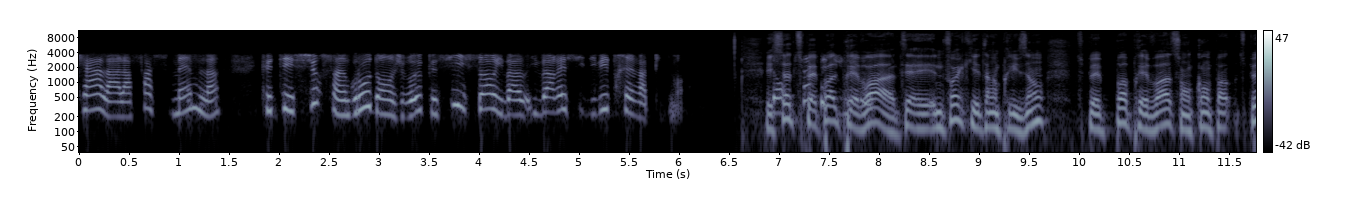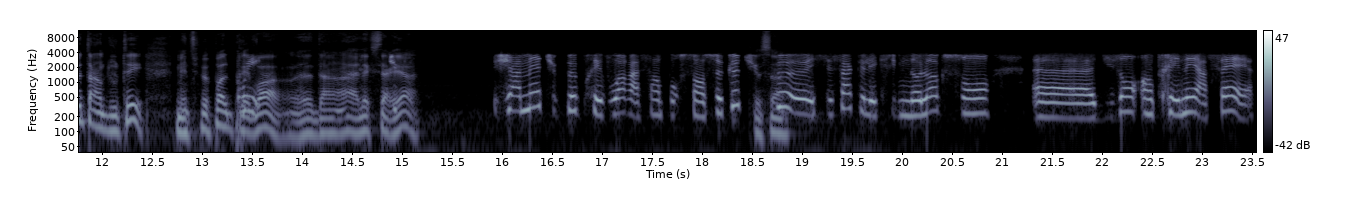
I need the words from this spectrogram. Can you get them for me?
cas là, à la face même là, que tu es sûr c'est un gros dangereux, que s'il sort, il va, il va récidiver très rapidement. Et Donc, ça, tu ça, peux pas le prévoir. Une fois qu'il est en prison, tu peux pas prévoir son comportement. Tu peux t'en douter, mais tu peux pas le prévoir euh, dans, à l'extérieur. Jamais tu peux prévoir à 100%. Ce que tu peux, et c'est ça que les criminologues sont, euh, disons, entraînés à faire.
